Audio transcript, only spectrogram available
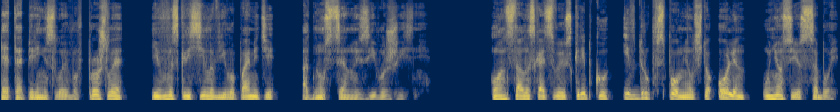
Это перенесло его в прошлое и воскресило в его памяти одну сцену из его жизни. Он стал искать свою скрипку и вдруг вспомнил, что Олин унес ее с собой.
